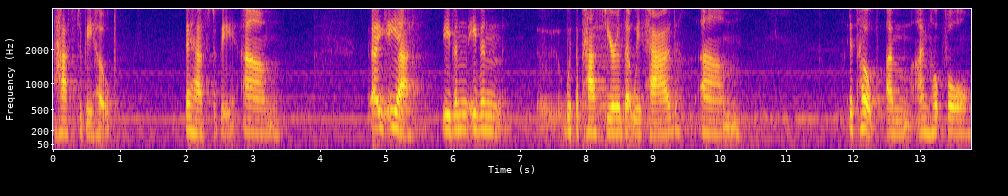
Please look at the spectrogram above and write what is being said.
has to be hope. It has to be. Um, uh, yeah, even even with the past year that we've had. Um, it's hope. I'm, I'm hopeful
